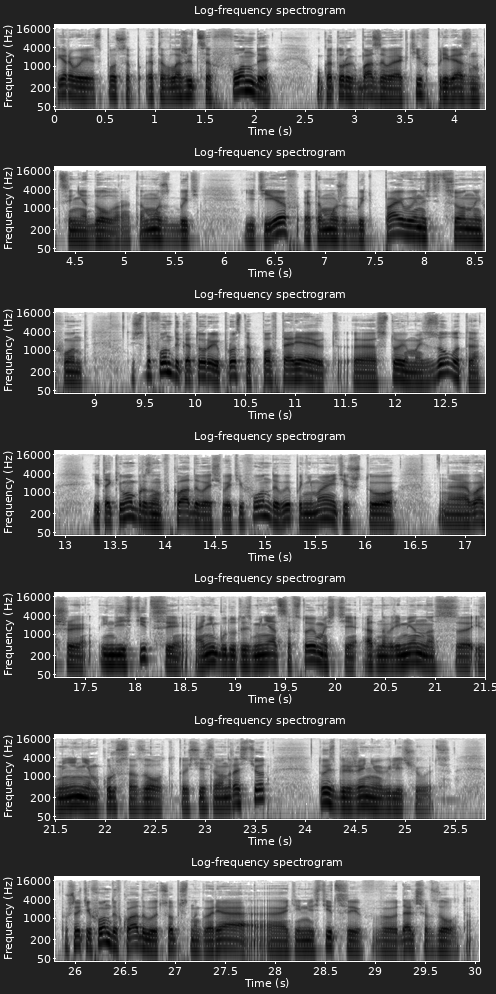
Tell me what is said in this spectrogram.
Первый способ – это вложиться в фонды, у которых базовый актив привязан к цене доллара. Это может быть ETF, это может быть паевый инвестиционный фонд. То есть это фонды, которые просто повторяют э, стоимость золота, и таким образом, вкладываясь в эти фонды, вы понимаете, что э, ваши инвестиции, они будут изменяться в стоимости одновременно с изменением курса золота. То есть если он растет, то и сбережения увеличиваются. Потому что эти фонды вкладывают, собственно говоря, э, эти инвестиции в, дальше в золото.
